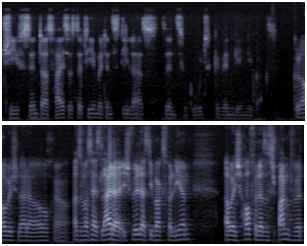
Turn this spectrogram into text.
Chiefs sind das heißeste Team mit den Steelers, sind zu gut, gewinnen gegen die Bucks. Glaube ich leider auch, ja. Also was heißt leider? Ich will, dass die Bugs verlieren, aber ich hoffe, dass es spannend wird,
